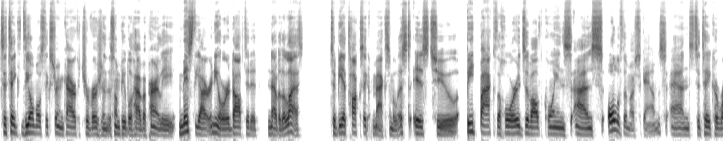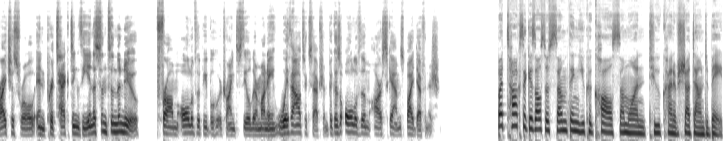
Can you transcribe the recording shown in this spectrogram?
To take the almost extreme caricature version that some people have apparently missed the irony or adopted it nevertheless. To be a toxic maximalist is to beat back the hordes of altcoins as all of them are scams and to take a righteous role in protecting the innocent and the new from all of the people who are trying to steal their money without exception, because all of them are scams by definition. But toxic is also something you could call someone to kind of shut down debate,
